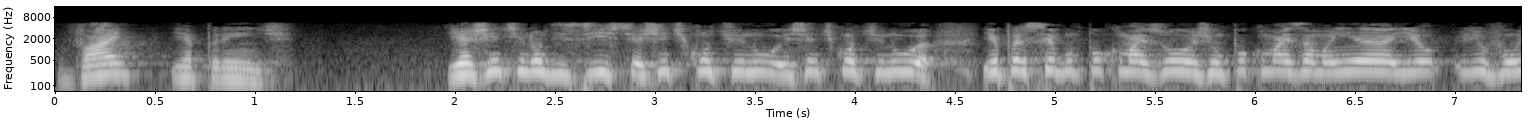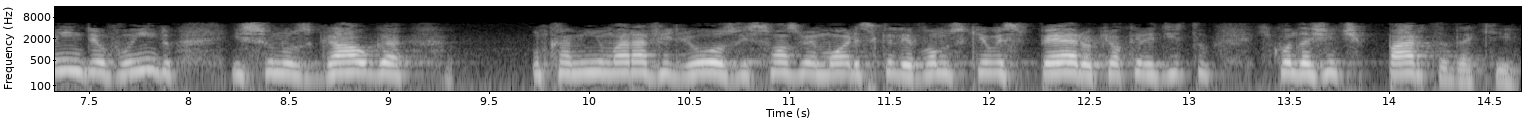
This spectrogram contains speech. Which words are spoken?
Vai e aprende. E a gente não desiste, a gente continua, a gente continua. E eu percebo um pouco mais hoje, um pouco mais amanhã, e eu, eu vou indo, eu vou indo. Isso nos galga um caminho maravilhoso e são as memórias que levamos que eu espero, que eu acredito que quando a gente parta daqui,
